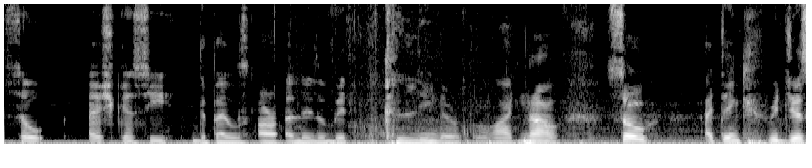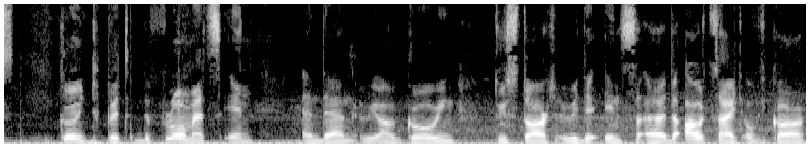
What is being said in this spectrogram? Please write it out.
So as you can see the pedals are a little bit cleaner right now so I think we're just going to put the floor mats in and then we are going to start with the inside uh, the outside of the car.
